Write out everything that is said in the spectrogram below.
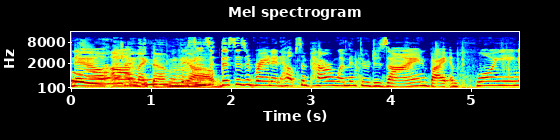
now, um, I like them. This Yeah. is this is a brand that helps empower women through design by employing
